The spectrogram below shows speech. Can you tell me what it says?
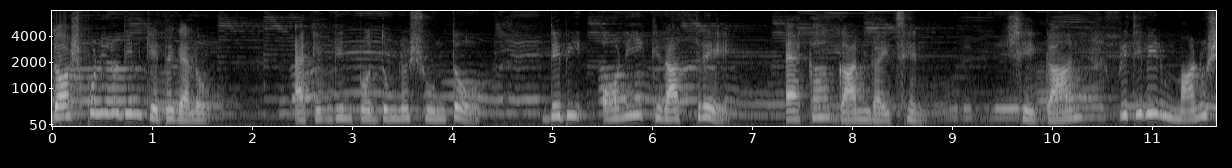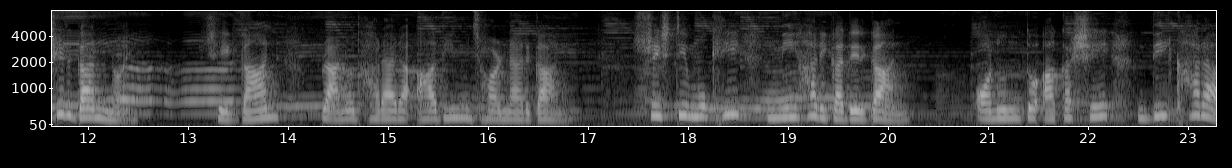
দশ পনেরো দিন কেটে গেল। এক এক দিন প্রদ্যুম্ন শুনত, দেবী অনেক রাত্রে একা গান গাইছেন। সে গান পৃথিবীর মানুষের গান নয়, সে গান প্রাণধারার আদিম ঝর্ণার গান, সৃষ্টিমুখী নিহারিকাদের গান। অনন্ত আকাশে দিখারা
